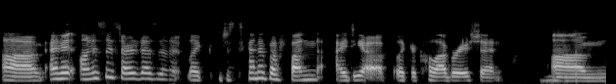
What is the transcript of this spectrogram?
Um, and it honestly started as a like just kind of a fun idea, like a collaboration. Um,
